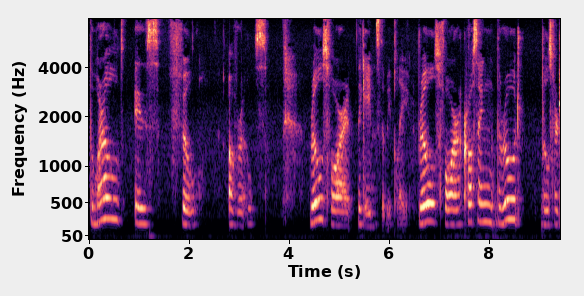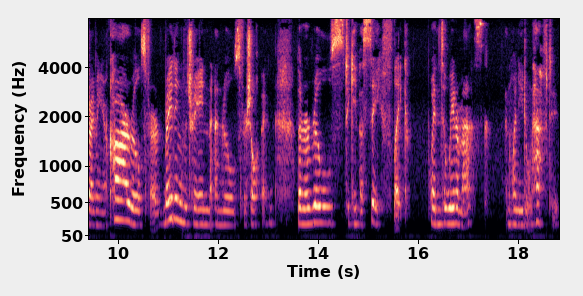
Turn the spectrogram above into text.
The world is full of rules. Rules for the games that we play, rules for crossing the road, rules for driving your car, rules for riding the train, and rules for shopping. There are rules to keep us safe, like when to wear a mask and when you don't have to.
